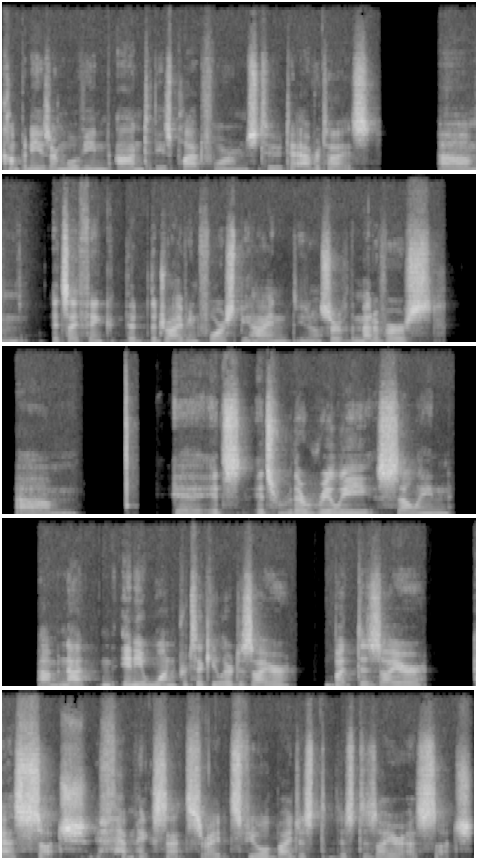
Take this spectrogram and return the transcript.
companies are moving onto these platforms to to advertise. Um, it's I think the the driving force behind you know sort of the metaverse. Um, it's it's they're really selling um, not any one particular desire, but desire as such, if that makes sense, right? It's fueled by just this desire as such.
